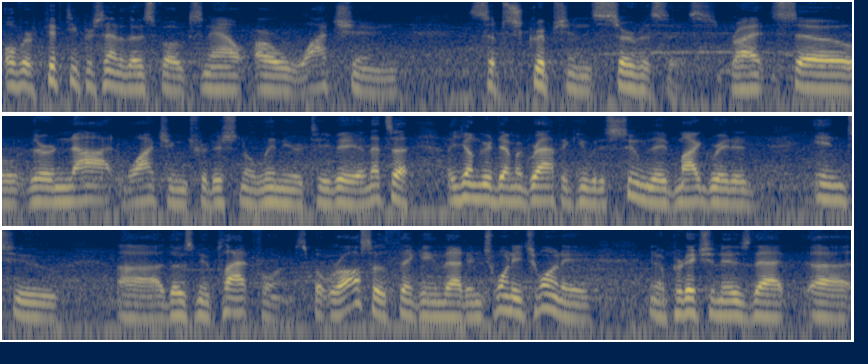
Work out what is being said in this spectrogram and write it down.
over 50% of those folks now are watching subscription services, right? So they're not watching traditional linear TV, and that's a, a younger demographic. You would assume they've migrated into uh, those new platforms. But we're also thinking that in 2020, you know, prediction is that uh,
